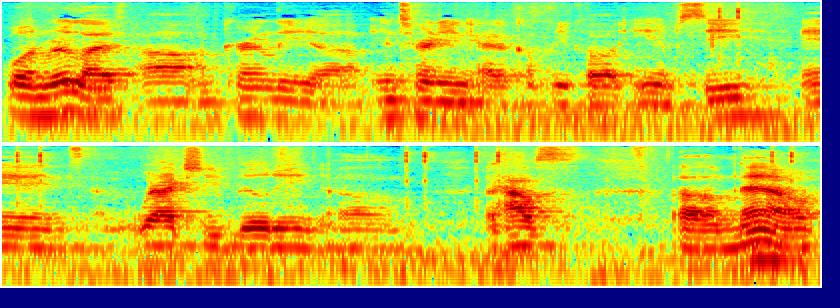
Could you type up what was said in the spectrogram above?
Well, in real life, uh, I'm currently uh, interning at a company called EMC, and we're actually building um, a house um, now,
